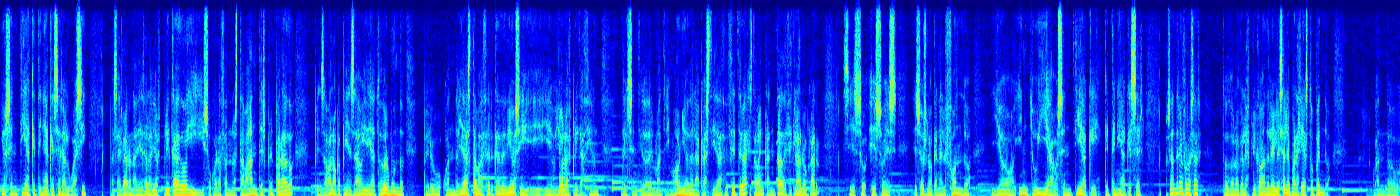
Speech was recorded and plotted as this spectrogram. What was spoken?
yo sentía que tenía que ser algo así. Pasa claro, nadie se lo había explicado y, su corazón no estaba antes preparado, pensaba lo que piensa hoy día todo el mundo, pero cuando ya estaba cerca de Dios y, oyó la explicación del sentido del matrimonio, de la castidad, etcétera, estaba encantado. Dice, claro, claro, si eso, eso es, eso es lo que en el fondo yo intuía o sentía que, tenía que ser. Pues André Frosar, todo lo que le explicaban de la iglesia le parecía estupendo. Cuando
